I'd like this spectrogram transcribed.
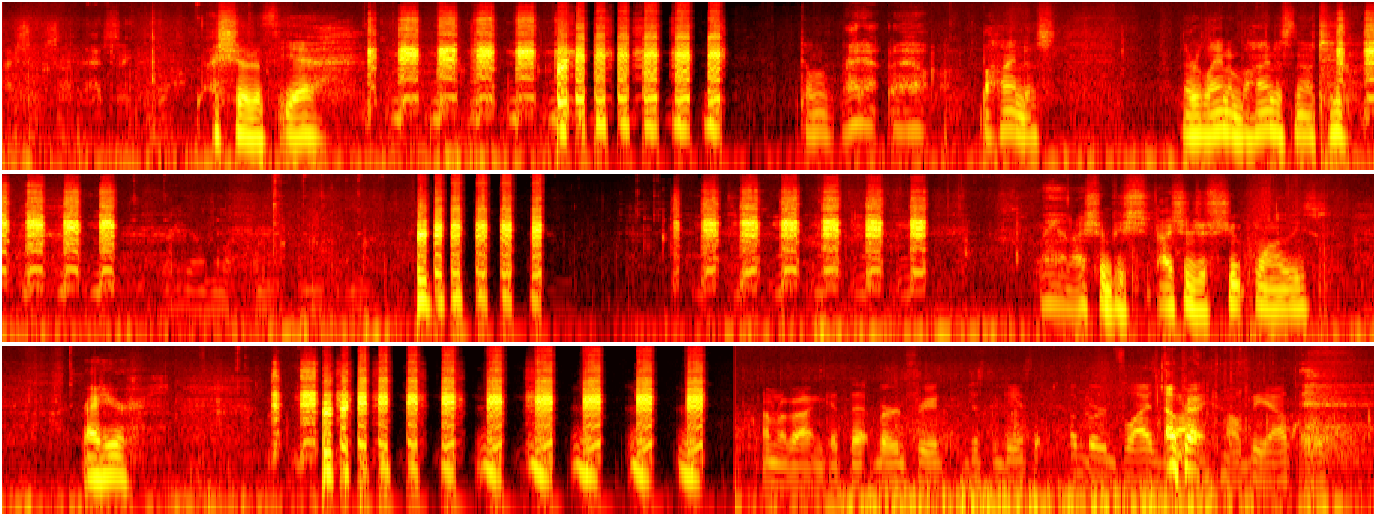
I should have shot that signal. I should have, yeah. Come right out, behind us. They're landing behind us now too. Man, I should be. I should just shoot one of these right here. I'm gonna go out and get that bird for you, just in case a bird flies okay. by. I'll be out there.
